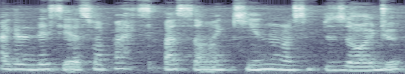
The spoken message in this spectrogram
agradecer a sua participação aqui no nosso episódio.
